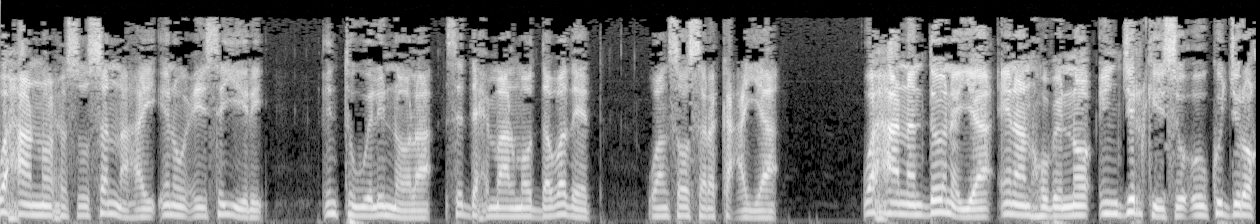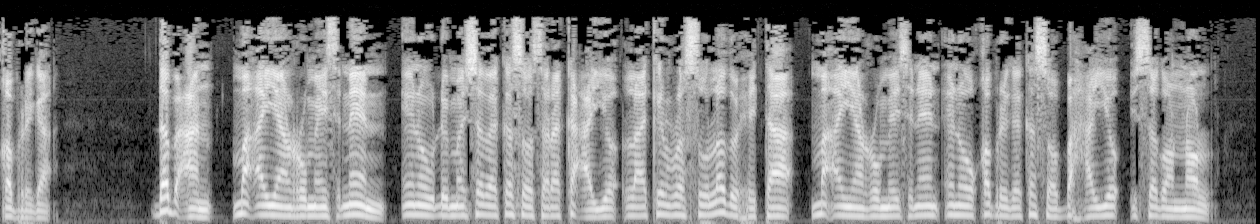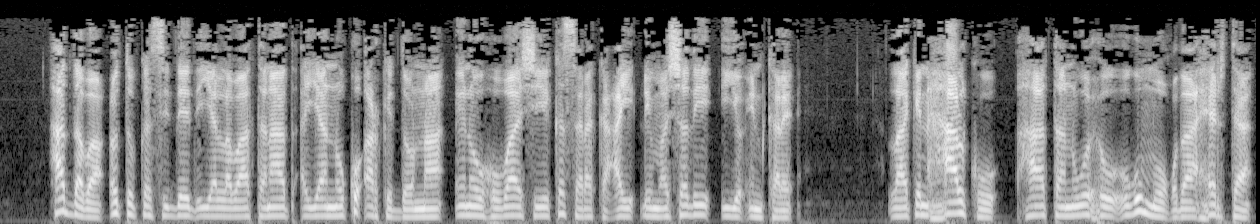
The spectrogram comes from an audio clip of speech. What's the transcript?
waxaannu xusuusannahay inuu ciise yidhi intuu weli noolaa saddex maalmood dabadeed waan soo sara kacayaa. Waxaanan doonayaa inaan hubinno in jidhkiisu uu ku jiro qabriga. Dabcan ma ayaan rumaysnayn inuu dhimashada ka soo sara kacayo laakiin rasuulladu xitaa ma ayaan rumaysnayn inuu qabriga ka soo baxayo isagoo nool. Haddaba cutubka siddeed iyo labaatanaad ayaannu ku arki doonnaa inuu hubaashii ka sara kacay dhimashadii iyo in kale. Laakiin xaalku haatan wuxuu ugu muuqdaa xerta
